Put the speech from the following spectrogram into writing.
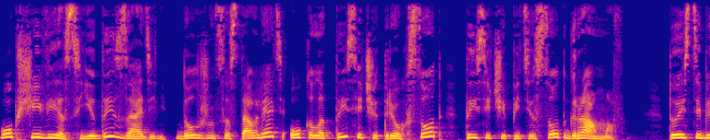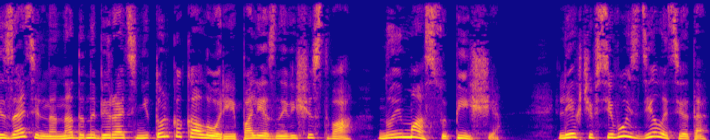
Общий вес еды за день должен составлять около 1300-1500 граммов, то есть обязательно надо набирать не только калории, полезные вещества, но и массу пищи. Легче всего сделать это,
